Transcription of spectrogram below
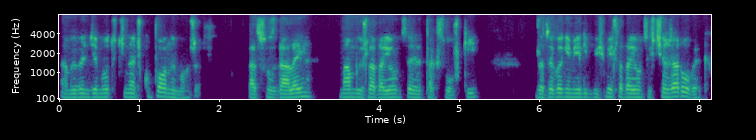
a my będziemy odcinać kupony może. Patrząc dalej, mamy już latające taksówki. Dlaczego nie mielibyśmy mieć latających ciężarówek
